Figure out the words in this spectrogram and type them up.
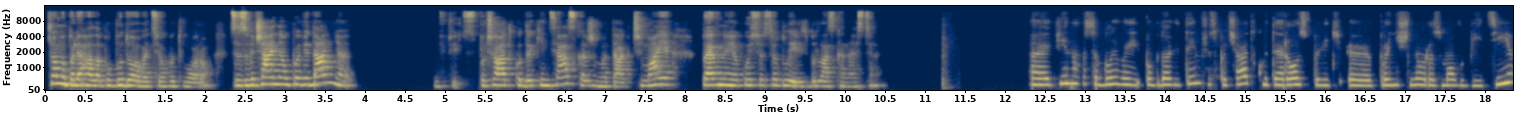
чому полягала побудова цього твору? Це звичайне оповідання спочатку до кінця, скажімо так, чи має певну якусь особливість? Будь ласка, Настя. Е, Він особливий по побудові тим, що спочатку йде розповідь е, про нічну розмову бійців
